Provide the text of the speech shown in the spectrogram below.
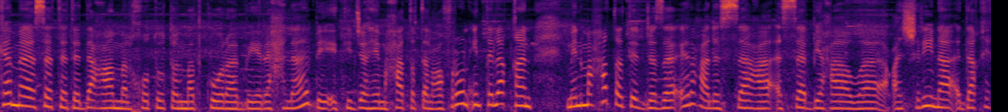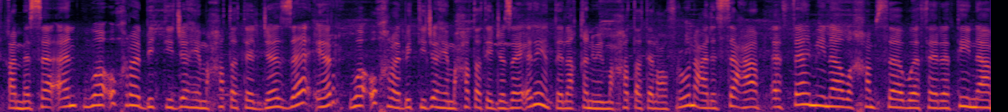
كما ستتدعم الخطوط المذكورة برحلة باتجاه محطة العفرون انطلاقا من محطة الجزائر على الساعة السابعة وعشرين دقيقة مساء وأخرى باتجاه محطة الجزائر وأخرى باتجاه محطة الجزائر انطلاقا من محطة العفرون على الساعة الثامنة وخمسة وثلاثين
